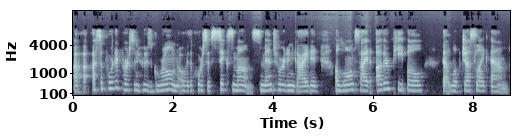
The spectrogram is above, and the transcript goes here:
A, supported person who's grown over the course of six months, mentored and guided alongside other people that look just like them,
